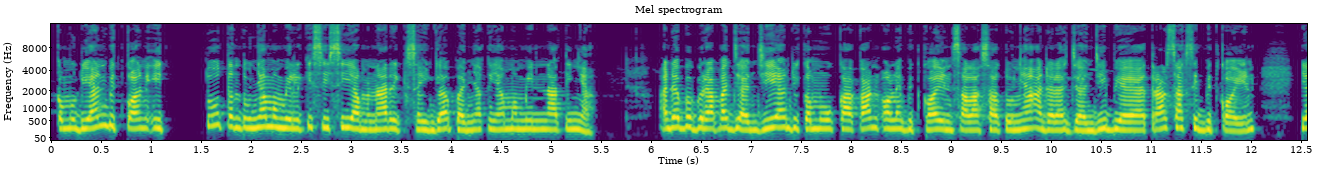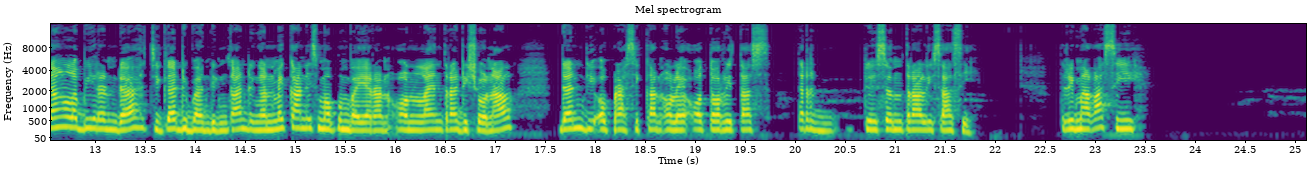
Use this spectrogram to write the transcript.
kemudian Bitcoin itu tentunya memiliki sisi yang menarik sehingga banyak yang meminatinya. Ada beberapa janji yang dikemukakan oleh Bitcoin. Salah satunya adalah janji biaya transaksi Bitcoin yang lebih rendah jika dibandingkan dengan mekanisme pembayaran online tradisional dan dioperasikan oleh otoritas terdesentralisasi. Terima kasih.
